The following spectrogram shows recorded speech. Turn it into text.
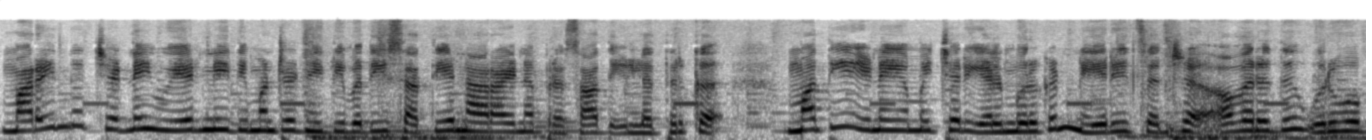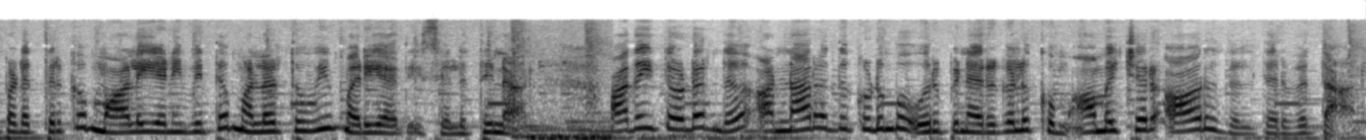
மறைந்த சென்னை உயர்நீதிமன்ற நீதிபதி சத்யநாராயண பிரசாத் இல்லத்திற்கு மத்திய இணையமைச்சர் எல்முருகன் நேரில் சென்று அவரது உருவப்படத்திற்கு மாலை அணிவித்து மலர்தூவி மரியாதை செலுத்தினார். அதைத் தொடர்ந்து அன்னாரது குடும்ப உறுப்பினர்களுக்கும் அமைச்சர் ஆறுதல் தெரிவித்தார்.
